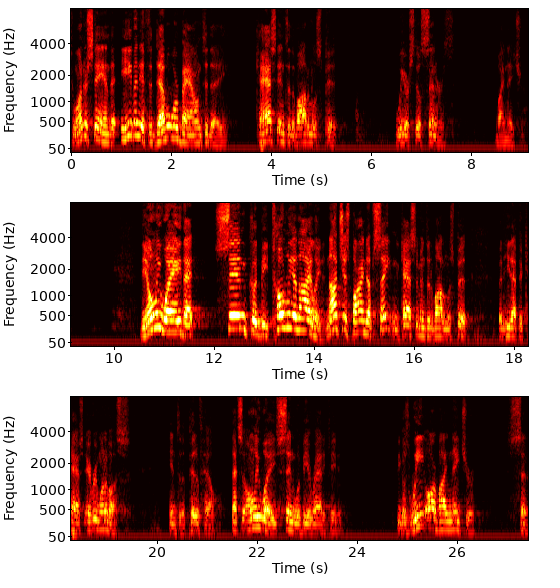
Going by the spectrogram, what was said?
to understand that even if the devil were bound today, cast into the bottomless pit, we are still sinners by nature. The only way that sin could be totally annihilated, not just bind up Satan and cast him into the bottomless pit, but he'd have to cast every one of us into the pit of hell. That's the only way sin would be eradicated. Because we are by nature sinners.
